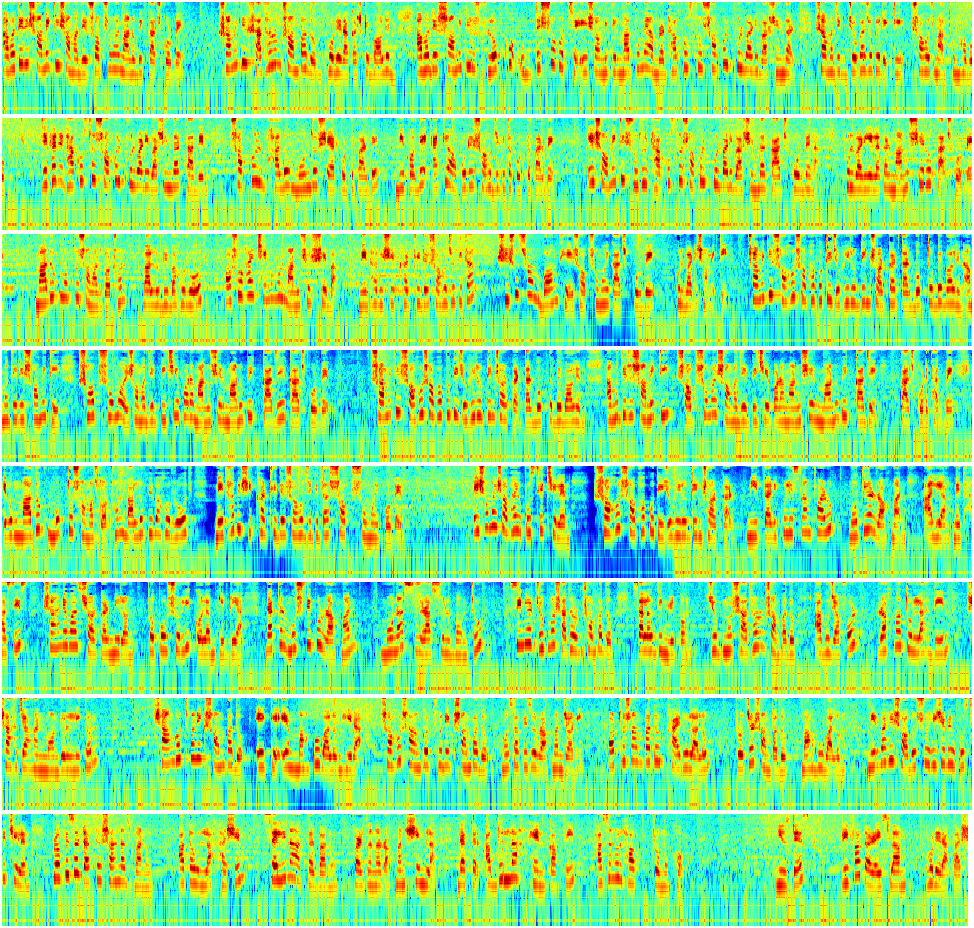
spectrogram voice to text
আমাদের এই সমিতি সমাজের সবসময় মানবিক কাজ করবে। সমিতির সাধারণ সম্পাদক ভোরের আকাশকে বলেন, আমাদের সমিতির লক্ষ্য উদ্দেশ্য হচ্ছে এই সমিতির মাধ্যমে আমরা ঢাকস্থ সকল ফুলবাড়ি বাসিন্দার সামাজিক যোগাযোগের একটি সহজ মাধ্যম হব, যেখানে ঢাকস্থ সকল ফুলবাড়ি বাসিন্দার তাদের সকল ভালো মন্দ শেয়ার করতে পারবে, বিপদে একে অপরের সহযোগিতা করতে পারবে। এই সমিতি শুধু ঠাকুরস্থ সকল ফুলবাড়ি বাসিন্দার কাজ করবে না, ফুলবাড়ি এলাকার মানুষেরও কাজ করবে। মাদকমুক্ত সমাজ গঠন, বাল্যবিবাহ রোধ, অসহায় ছিন্নমূল মানুষের সেবা, মেধাবী শিক্ষার্থীদের সহযোগিতা, শিশুশ্রম বন্ধে সবসময় কাজ করবে ফুলবাড়ি সমিতি। সমিতির সহ সভাপতি জহিরুদ্দিন সরকার তার বক্তব্যে বলেন, আমাদের এই সমিতি সব সময় সমাজের পিছিয়ে পড়া মানুষের মানবিক কাজে কাজ করবে। সমিতির সহ সভাপতি জহিরুদ্দিন সরকার তার বক্তব্যে বলেন, আমাদের সমিতি সবসময় সমাজের পিছিয়ে পড়া মানুষের মানবিক কাজে কাজ করে থাকবে এবং মাদক মুক্ত সমাজ গঠন, বাল্যবিবাহ রোধ, মেধাবী শিক্ষার্থীদের সহযোগিতা সব সময় করবে। এই সময় সভায় উপস্থিত ছিলেন সহ সভাপতি জহিরুদ্দিন সরকার, মীর তারিকুল ইসলাম ফারুক, মতিয়ার রহমান, আলী আহমেদ হাসিস, শাহনেওয়াজ সরকার মিলন, প্রকৌশলী গোলাম কিবরিয়া, ডাক্তার মুশফিকুর রহমান মোনাস রাসুল মন্টু, সিনিয়র যুগ্ম সাধারণ সম্পাদক সালাউদ্দিন রিপন, যুগ্ম সাধারণ সম্পাদক আবু জাফর, রহমতুল্লাহ দিন, শাহজাহান মণ্ডল লিটন, সাংগঠনিক সম্পাদক এ কে এম মাহবুব আলম হীরা, সহ সাংগঠনিক সম্পাদক মোসাফিজুর রহমান জনি, অর্থ সম্পাদক খায়রুল আলম, প্রচার সম্পাদক মাহবুব আলম, নির্বাহী সদস্য হিসেবে উপস্থিত ছিলেন professor doctor Shahnaz Banu, Ataullah Hashim Selina Akter Banu, Farzana Rahman Shimla, doctor Abdullah হেন কাফি, হাসানুল হক প্রমুখ। News desk, Rifat Ara Islam, Bhorer Akash.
